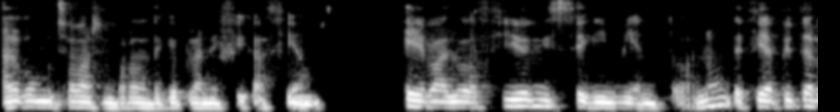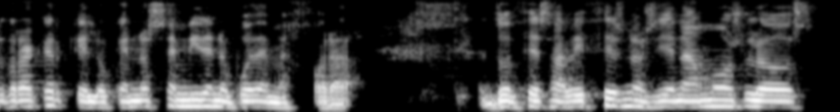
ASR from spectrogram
algo mucho más importante que planificación, evaluación y seguimiento. ¿no? Decía Peter Drucker que lo que no se mide no puede mejorar. Entonces, a veces nos llenamos los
